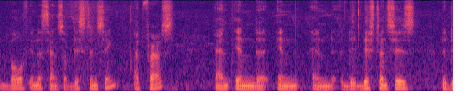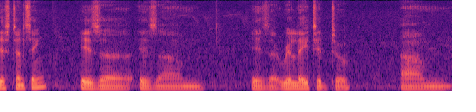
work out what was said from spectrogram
both in the sense of distancing at first and in the in and the distances the distancing is uh, is um, is uh, related to um,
